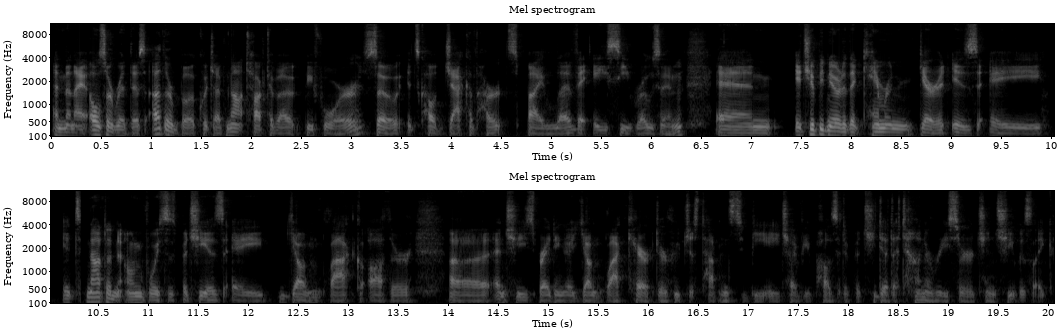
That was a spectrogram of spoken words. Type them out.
And then I also read this other book, which I've not talked about before. So it's called Jack of Hearts by Lev A.C. Rosen. And it should be noted that Camryn Garrett is a, it's not an own voices, but she is a young black author. Uh, and she's writing a young black character who just happens to be HIV positive. But she did a ton of research and she was like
